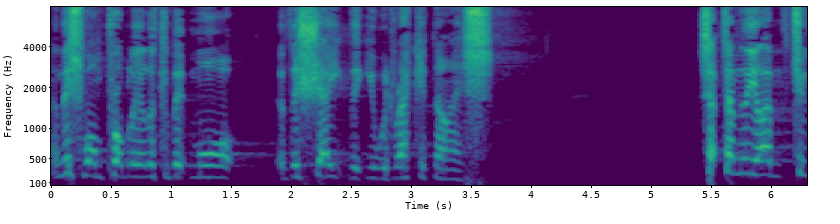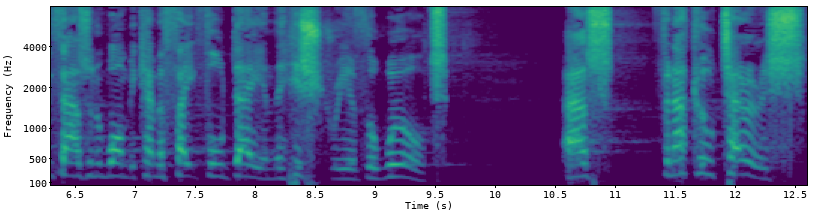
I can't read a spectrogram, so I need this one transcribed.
And this one, probably a little bit more of the shape that you would recognize. September the 11th, 2001 became a fateful day in the history of the world as fanatical terrorists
